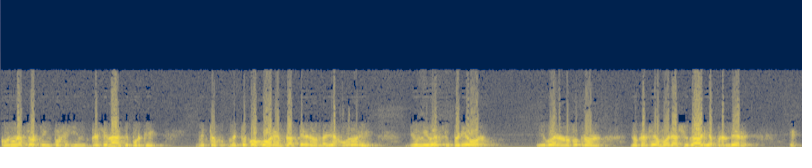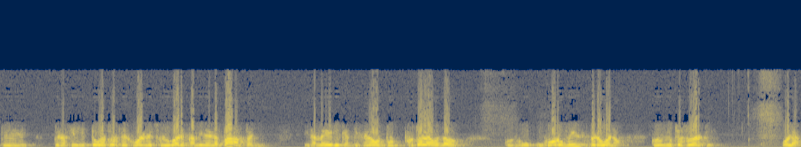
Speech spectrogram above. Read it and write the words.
con una suerte impresionante porque me, me tocó jugar en planteles donde había jugadores de un nivel superior. Y bueno nosotros lo que hacíamos era ayudar y aprender este pero sí tuve la suerte de jugar en esos lugares también en La Pampa en, América en Tijedor por, por toda la con un jugador humilde pero bueno con mucha suerte Hola.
